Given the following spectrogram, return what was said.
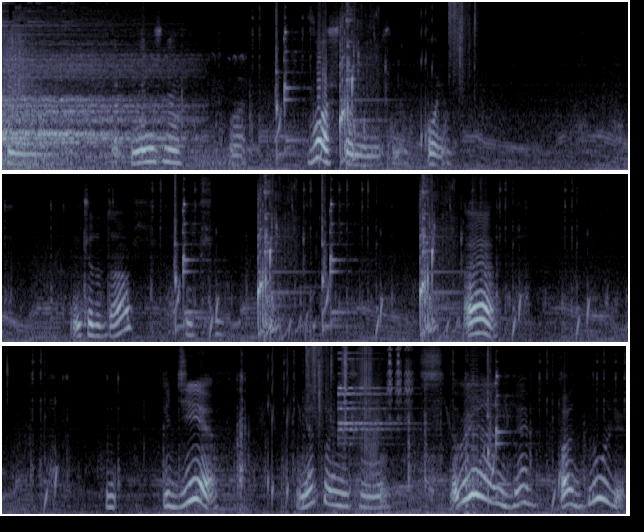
Живи идет. Нет, мне нужно... Вот. Вот что мне нужно. Понял. Ну что-то да? Вообще. Э! Где? Нету ничего. Да блин, меня поднули.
